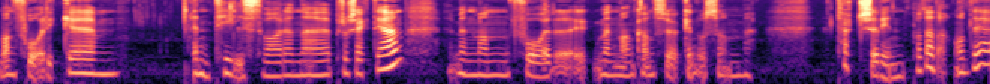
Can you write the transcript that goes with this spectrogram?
man får ikke mm, en tilsvarende prosjekt igjen, men man, får, men man kan søke noe som toucher inn på det, da. Og det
